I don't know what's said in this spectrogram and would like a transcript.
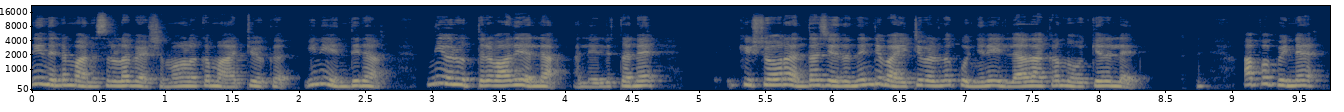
നീ നിന്റെ മനസ്സിലുള്ള വിഷമങ്ങളൊക്കെ മാറ്റിവെക്ക്. ഇനി എന്തിനാ? നീ ഒരു ഉത്തരവാദിയല്ല. അല്ലെങ്കിൽ തന്നെ കിഷോർ എന്താ ചെയ്തത്? നിന്റെ വയറ്റ് വരുന്ന കുഞ്ഞിനെ ഇല്ലാതാക്കാൻ നോക്കിയതല്ലേ? അപ്പൊ പിന്നെ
